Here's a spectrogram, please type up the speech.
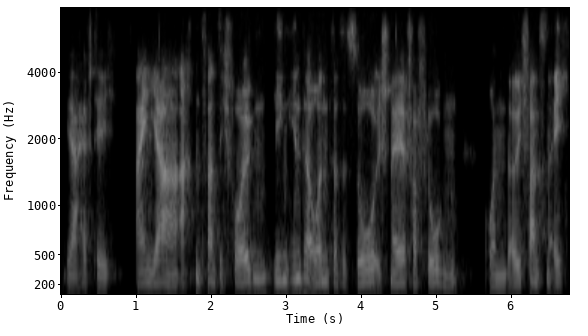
Ja, heftig. Ein Jahr, 28 Folgen liegen hinter uns. Das ist so schnell verflogen. Und also ich fand es ein echt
